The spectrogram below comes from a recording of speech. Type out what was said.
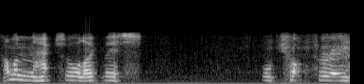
common hacksaw like this will chop through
